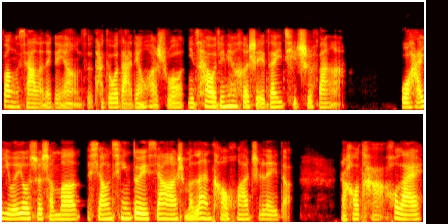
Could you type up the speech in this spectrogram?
放下了那个样子。她给我打电话说：“你猜我今天和谁在一起吃饭啊？”我还以为又是什么相亲对象啊，什么烂桃花之类的。然后他后来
